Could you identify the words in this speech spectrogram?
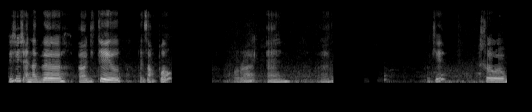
this is another uh, detailed example. Alright, okay, so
